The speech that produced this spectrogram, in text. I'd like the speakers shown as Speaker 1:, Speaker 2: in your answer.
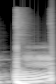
Speaker 1: Mm-hmm.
